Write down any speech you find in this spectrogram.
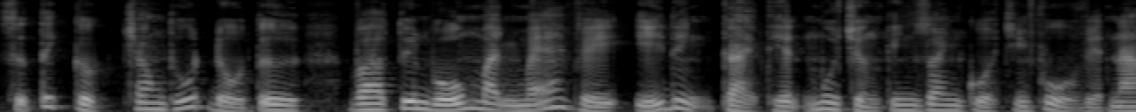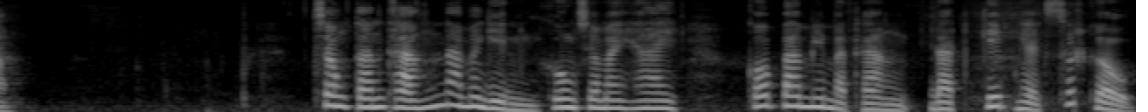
sự tích cực trong thu hút đầu tư và tuyên bố mạnh mẽ về ý định cải thiện môi trường kinh doanh của chính phủ Việt Nam. Trong 8 tháng năm 2022, có 30 mặt hàng đạt kim ngạch xuất khẩu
